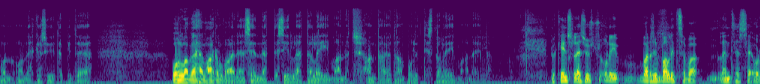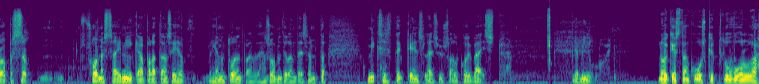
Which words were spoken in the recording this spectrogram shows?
on, on ehkä syytä pitää olla vähän varovainen sen, että sillä, että leimaa nyt antaa jotain poliittista leimaa näille. No kensiläisyys oli varsin vallitseva läntisessä Euroopassa. Suomessa ei niinkään, palataan siihen hieman tuonnetapaan tähän Suomen tilanteeseen, mutta miksi sitten kensiläisyys alkoi väistyä ja milloin? No oikeastaan 60-luvulla,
